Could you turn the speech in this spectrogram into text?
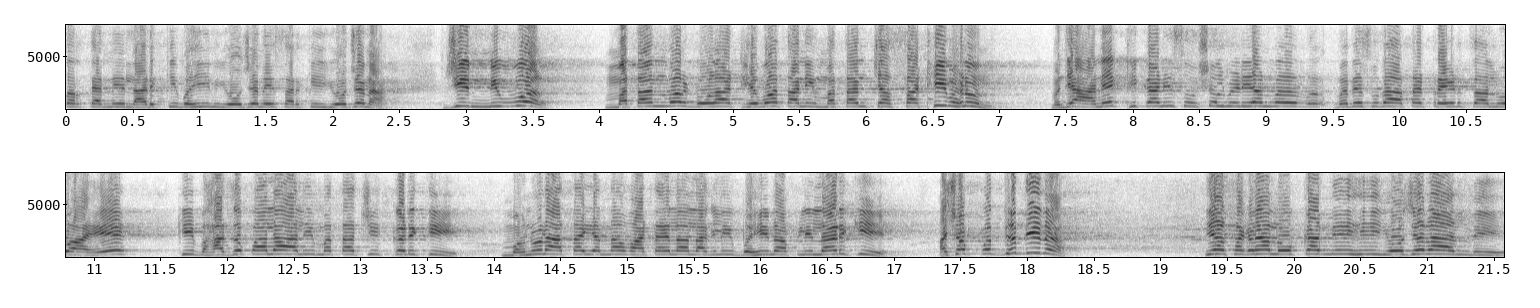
तर त्यांनी लाडकी बहीण योजनेसारखी योजना जी निव्वळ मतांवर डोळा ठेवत आणि मतांच्या साठी म्हणून म्हणजे अनेक ठिकाणी सोशल मीडियावर मध्ये सुद्धा आता ट्रेंड चालू आहे की भाजपाला आली मताची कडकी. म्हणून आता यांना वाटायला लागली बहीण आपली लाडकी. अशा पद्धतीनं या सगळ्या लोकांनी ही योजना आणली.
